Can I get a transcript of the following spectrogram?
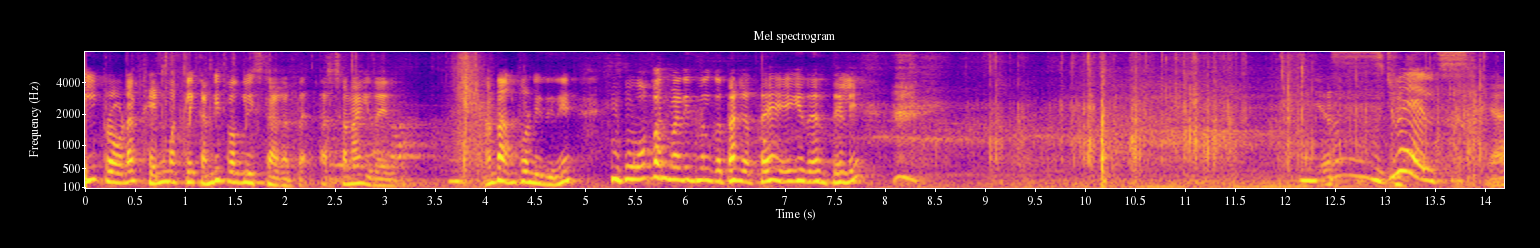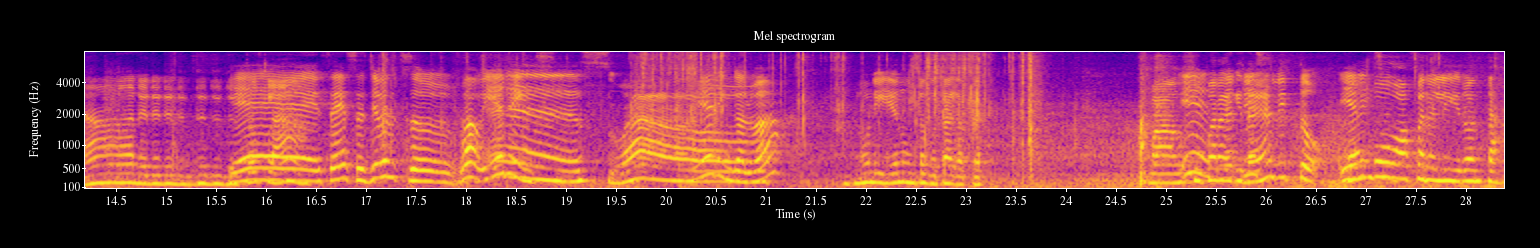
ಈ ಪ್ರಾಡಕ್ಟ್ ಹೆಣ್ಮಕ್ಳಿಗೆ ಖಂಡಿತವಾಗ್ಲೂ ಇಷ್ಟ ಆಗುತ್ತೆ. ಅಷ್ಟು ಚೆನ್ನಾಗಿದೆ ಇದು. ಅಂತ ಅಂದ್ಕೊಂಡಿದ್ದೀನಿ ಓಪನ್ ಮಾಡಿದ್ಮೇಲೆ ಗೊತ್ತಾಗತ್ತೆ ಹೇಗಿದೆ ಅಂತೇಳಿ. ಜುವೆಲ್ಸ್ ಜುವೆಲ್ಸ್ ವಾವ್ ಇಯರಿಂಗ್ ಅಲ್ವಾ? ನೋಡಿ ಏನು ಅಂತ ಗೊತ್ತಾಗತ್ತೆ. ಸೂಪರ್ ಆಗಿದೆ. ವಿತ್ ಕಾಂಬೋ ಆಫರ್ ಅಲ್ಲಿ ಇರುವಂತಹ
